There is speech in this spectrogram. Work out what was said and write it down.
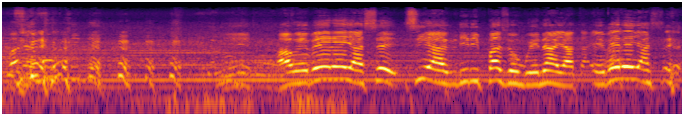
Awo ebeera eyase si yaliri pazo mbwenayaka ebeera eyase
